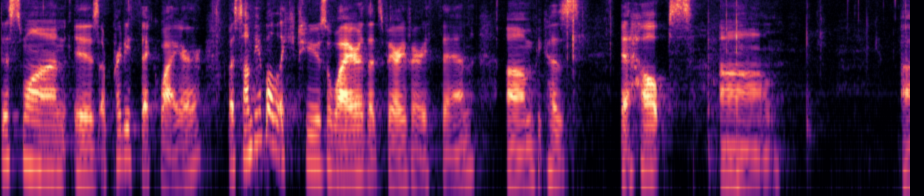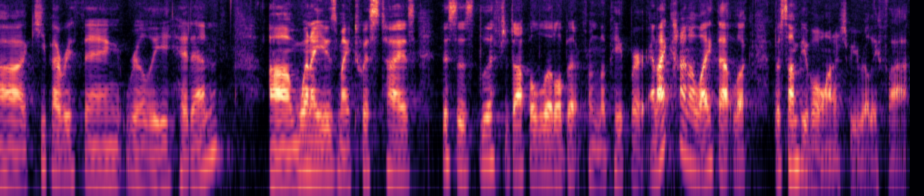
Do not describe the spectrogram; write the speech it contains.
This one is a pretty thick wire, but some people like to use a wire that's very, very thin um, because it helps um, uh, keep everything really hidden. Um, when I use my twist ties, this is lifted up a little bit from the paper, and I kind of like that look, but some people want it to be really flat.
